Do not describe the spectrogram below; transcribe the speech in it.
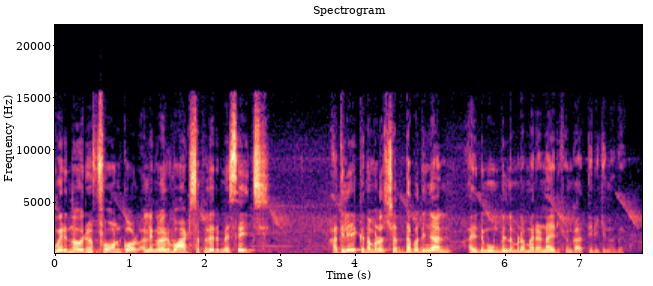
വരുന്ന ഒരു ഫോൺ കോൾ അല്ലെങ്കിൽ ഒരു വാട്സപ്പിലൊരു മെസ്സേജ് അതിലേക്ക് നമ്മുടെ ശ്രദ്ധ പതിഞ്ഞാൽ അതിന്റെ മുമ്പിൽ നമ്മുടെ മരണമായിരിക്കും കാത്തിരിക്കുന്നത്.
